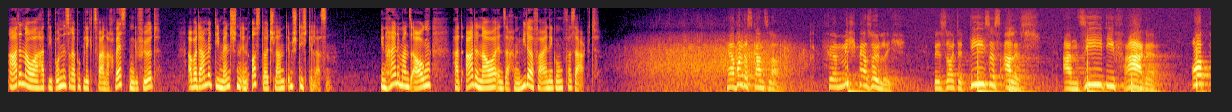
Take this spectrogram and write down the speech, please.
Adenauer hat die Bundesrepublik zwar nach Westen geführt, aber damit die Menschen in Ostdeutschland im Stich gelassen. In Heinemanns Augen hat Adenauer in Sachen Wiedervereinigung versagt. Herr Bundeskanzler, für mich persönlich bedeutet dieses alles an Sie die Frage, ob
